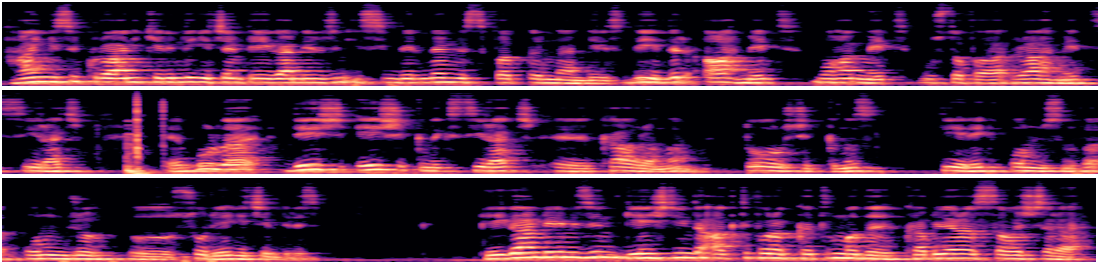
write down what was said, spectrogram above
Hangisi Kur'an-ı Kerim'de geçen peygamberimizin isimlerinden ve sıfatlarından birisi değildir? Ahmet, Muhammed, Mustafa, Rahmet, Siraç. E, Burada D, E şıkkındaki Siraç e, kavramı doğru şıkkımız diyerek 10. sınıfa 10. e, soruya geçebiliriz. Peygamberimizin gençliğinde aktif olarak katılmadığı kabile arası savaşlara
